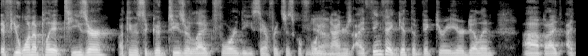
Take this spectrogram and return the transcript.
if you want to play a teaser, I think it's a good teaser leg for the San Francisco 49ers. Yeah. I think they get the victory here, Dylan. Uh, but I, I,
